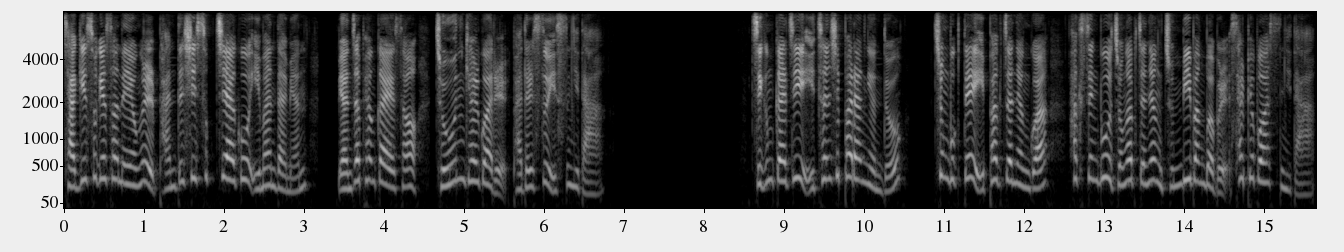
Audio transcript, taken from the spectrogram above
자기소개서 내용을 반드시 숙지하고 임한다면 면접평가에서 좋은 결과를 받을 수 있습니다. 지금까지 2018학년도 충북대 입학전형과 학생부 종합전형 준비 방법을 살펴보았습니다.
